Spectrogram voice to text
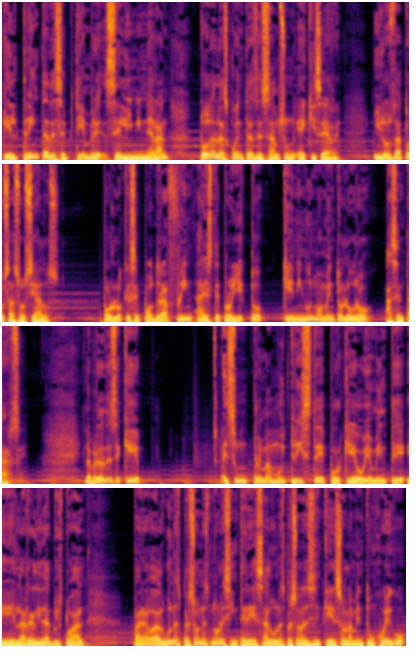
que el 30 de septiembre se eliminarán todas las cuentas de Samsung XR y los datos asociados, por lo que se podrá fin a este proyecto que en ningún momento logró asentarse. La verdad es de que es un tema muy triste porque obviamente eh, la realidad virtual para algunas personas no les interesa, algunas personas dicen que es solamente un juego,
